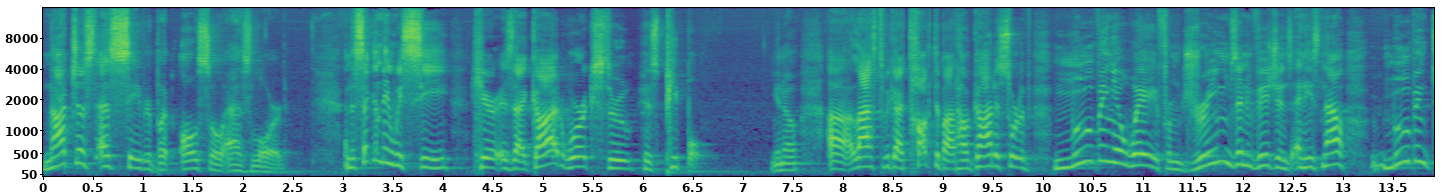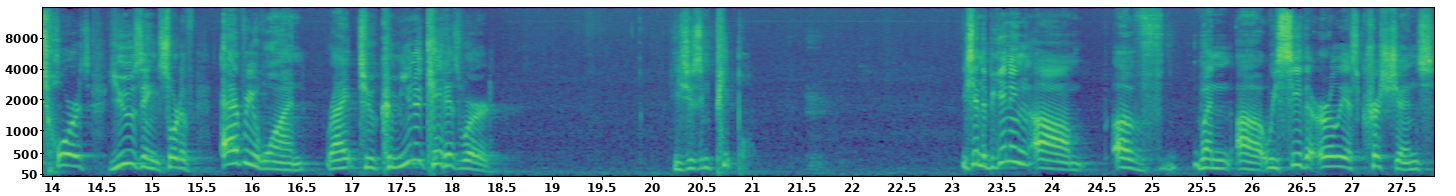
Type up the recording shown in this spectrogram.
not just as Savior, but also as Lord. And the second thing we see here is that God works through his people. You know, uh, last week I talked about how God is sort of moving away from dreams and visions, and He's now moving towards using sort of everyone, right, to communicate His word. He's using people. You see, in the beginning um, of when uh, we see the earliest Christians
